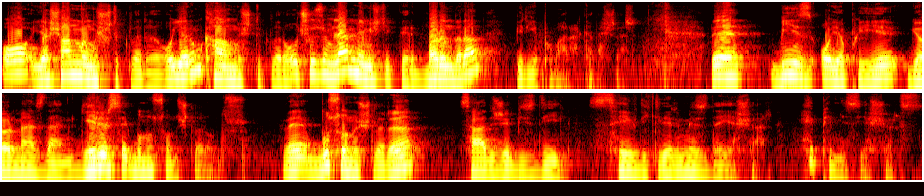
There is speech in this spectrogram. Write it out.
o yaşanmamışlıkları, o yarım kalmışlıkları, o çözümlenmemişlikleri barındıran bir yapı var arkadaşlar. Ve biz o yapıyı görmezden gelirsek bunun sonuçları olur. Ve bu sonuçları sadece biz değil, sevdiklerimiz de yaşar. Hepimiz yaşarız.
